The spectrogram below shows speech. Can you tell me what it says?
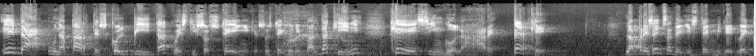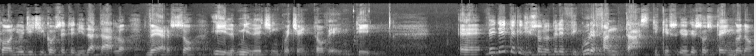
ed ha una parte scolpita, questi sostegni che sostengono i baldacchini, che è singolare. Perché? La presenza degli stemmi dei due coniugi ci consente di datarlo verso il 1520. Eh, vedete che ci sono delle figure fantastiche che sostengono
